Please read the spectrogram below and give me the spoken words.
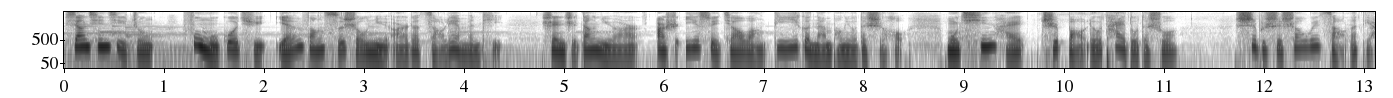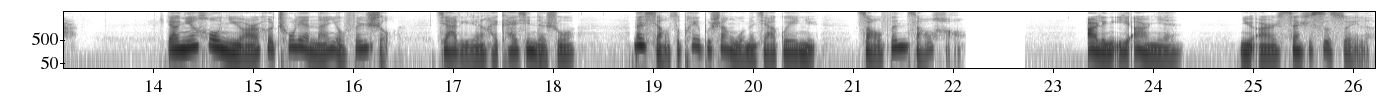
相亲记》中，父母过去严防死守女儿的早恋问题，甚至当女儿二十一岁交往第一个男朋友的时候，母亲还持保留态度地说。是不是稍微早了点儿？两年后，女儿和初恋男友分手，家里人还开心地说：“那小子配不上我们家闺女，早分早好。”二零一二年，女儿三十四岁了，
